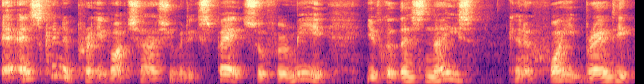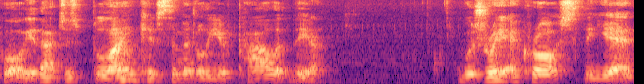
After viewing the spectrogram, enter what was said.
it is kind of pretty much as you would expect. So for me, you've got this nice kind of white bready quality that just blankets the middle of your palate there goes right across the uh,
